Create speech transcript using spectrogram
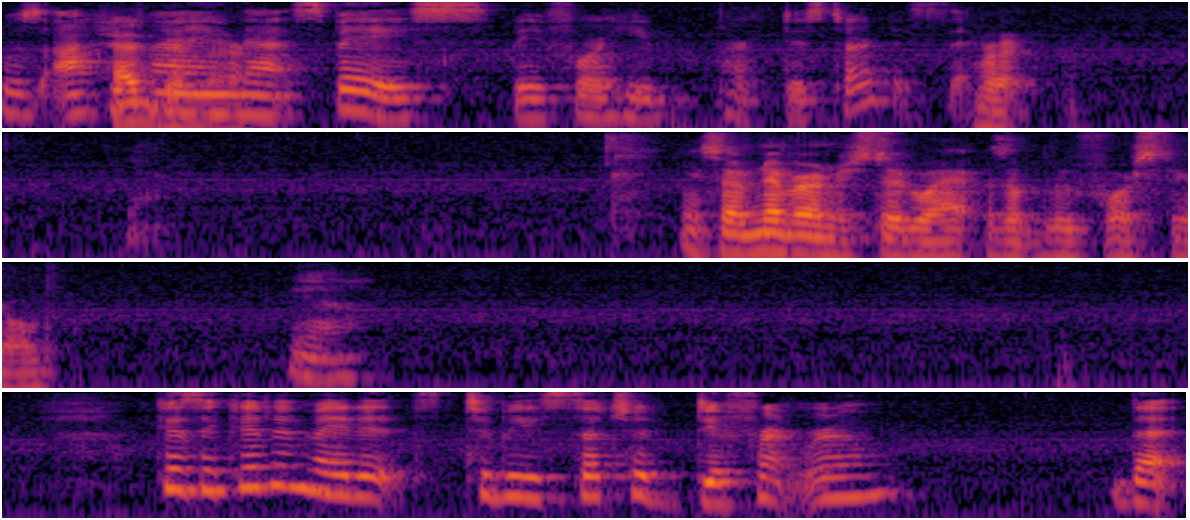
was occupying that space before he parked his TARDIS there. Right. Yeah. Yeah, so I've never understood why it was a blue force field. Yeah. Because it could have made it to be such a different room that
